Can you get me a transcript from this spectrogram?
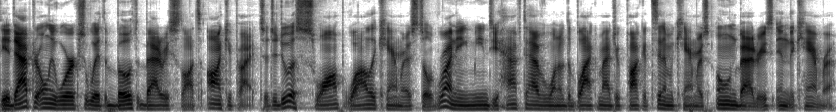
The adapter only works with both battery slots occupied, so to do a swap while the camera is still running means you have to have one of the Blackmagic Pocket Cinema camera's own batteries in the camera.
